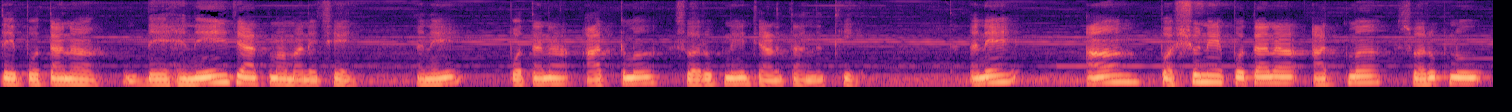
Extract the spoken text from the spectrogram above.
તે પોતાના દેહને જ આત્મા માને છે અને પોતાના આત્મ સ્વરૂપને જાણતા નથી. અને આમ પશુને પોતાના આત્મ સ્વરૂપનું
